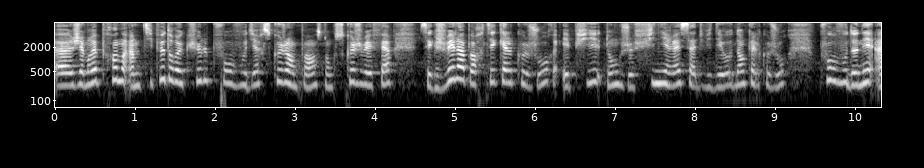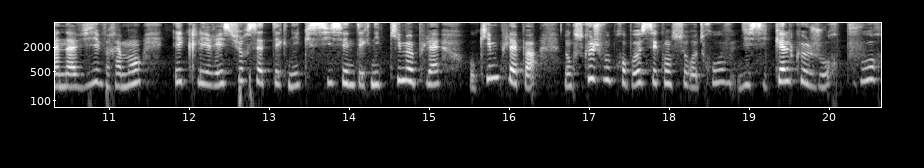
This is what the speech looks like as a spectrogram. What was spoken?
euh, j'aimerais prendre un petit peu de recul pour vous dire ce que j'en pense. Donc ce que je vais faire, c'est que je vais la porter quelques jours et puis donc je finirai cette vidéo dans quelques jours pour vous donner un avis vraiment éclairé sur cette technique, si c'est une technique qui me plaît ou qui me plaît pas. Donc ce que je vous propose, c'est qu'on se retrouve d'ici quelques jours pour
